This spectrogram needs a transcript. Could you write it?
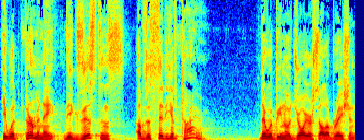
he would terminate the existence of the city of Tyre. There would be no joy or celebration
